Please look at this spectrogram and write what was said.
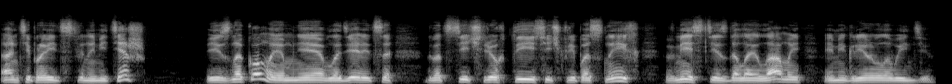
антиправительственный мятеж, и знакомая мне владелица 24 тысяч крепостных вместе с Далай-ламой эмигрировала в Индию.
